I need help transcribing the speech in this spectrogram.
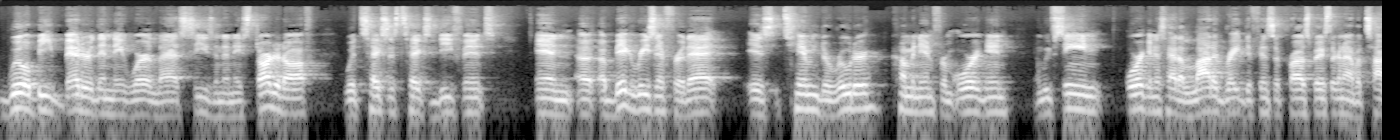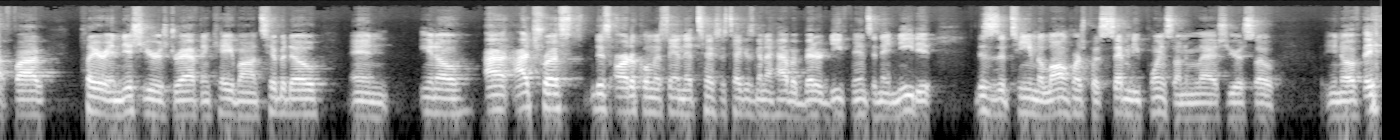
will be better than they were last season. And they started off with Texas Tech's defense. And a, a big reason for that is Tim DeRuyter coming in from Oregon. And we've seen Oregon has had a lot of great defensive prospects. They're going to have a top five player in this year's draft and Kayvon Thibodeaux. And, you know, I, I trust this article in saying that Texas Tech is going to have a better defense and they need it. This is a team, the Longhorns put 70 points on them last year. So, you know, if they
